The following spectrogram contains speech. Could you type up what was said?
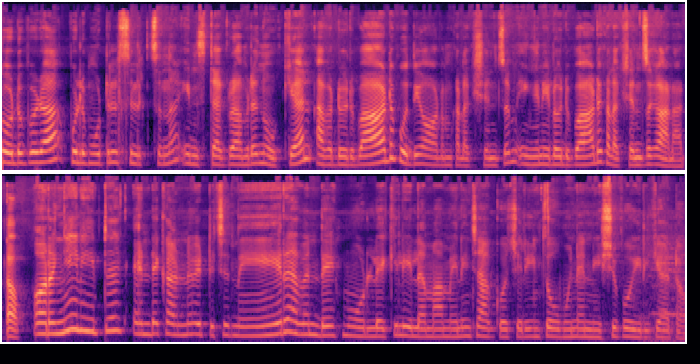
തൊടുപുഴ പുളിമൂട്ടിൽ സിൽക്സ് എന്ന് ഇൻസ്റ്റാഗ്രാമിൽ നോക്കിയാൽ അവരുടെ ഒരുപാട് പുതിയ ഓണം കളക്ഷൻസും ഇങ്ങനെയുള്ള ഒരുപാട് കളക്ഷൻസ് കാണാം കേട്ടോ. ഉറങ്ങി എണീറ്റ് എന്റെ കണ്ണ് വെട്ടിച്ച് നേരെ അവന്റെ മുകളിലേക്ക് ലീലമാമേനെയും ചാക്കോച്ചനെയും തോമുനെ അന്വേഷിച്ച് പോയിരിക്കുക കേട്ടോ.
